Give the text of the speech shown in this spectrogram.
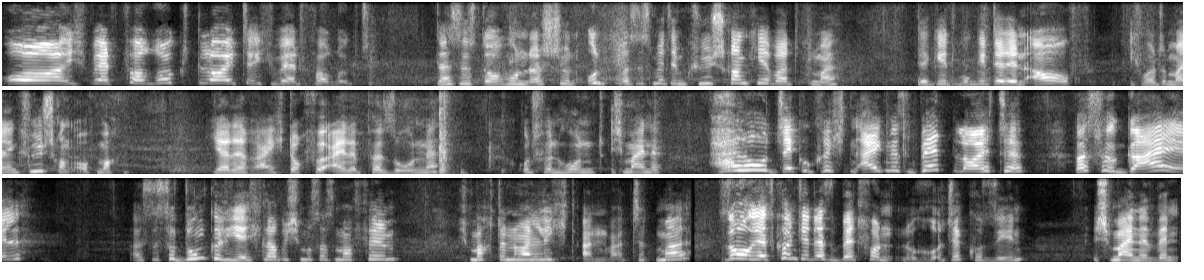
Oh, ich werde verrückt, Leute. Ich werde verrückt. Das ist doch wunderschön. Und was ist mit dem Kühlschrank hier? Wartet mal. Der geht, wo geht der denn auf? Ich wollte mal den Kühlschrank aufmachen. Ja, der reicht doch für eine Person, ne? Und für einen Hund. Ich meine, hallo, Jacko kriegt ein eigenes Bett, Leute. Was für geil. Aber es ist so dunkel hier. Ich glaube, ich muss das mal filmen. Ich mache dann mal Licht an. Wartet mal. So, jetzt könnt ihr das Bett von Jacko sehen. Ich meine, wenn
